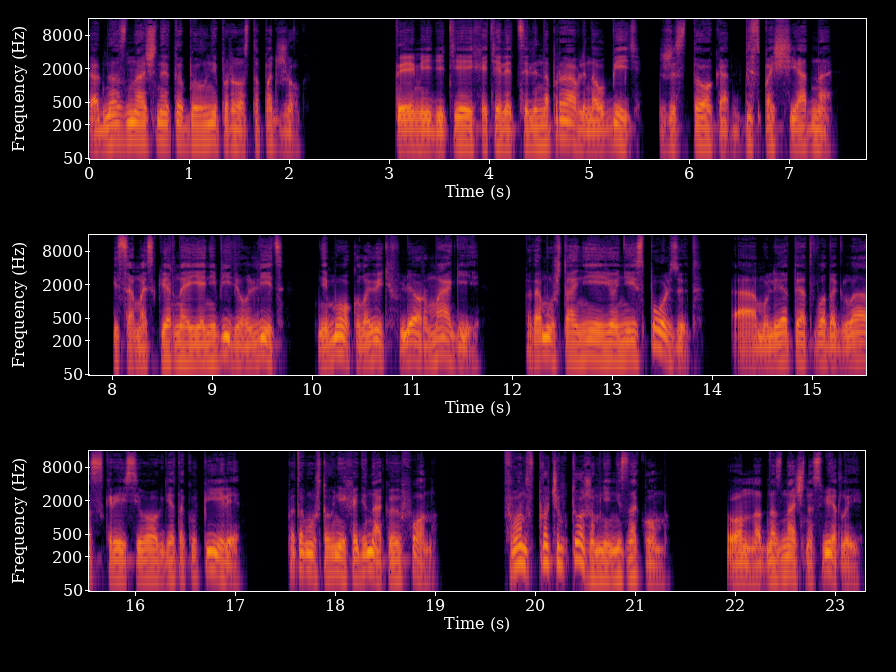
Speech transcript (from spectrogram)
Однозначно это был не просто поджог. Тэмми и детей хотели целенаправленно убить, жестоко, беспощадно. И самое скверное, я не видел лиц, не мог уловить флёр магии, потому что они ее не используют, а амулеты отвода глаз, скорее всего, где-то купили, потому что у них одинаковый фон. Фон, впрочем, тоже мне не знаком. Он однозначно светлый,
